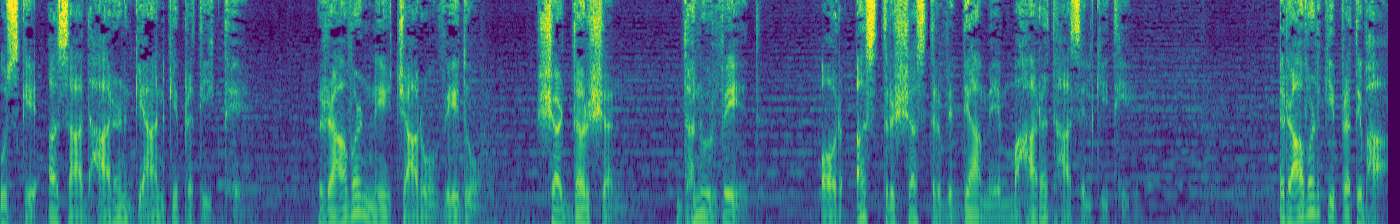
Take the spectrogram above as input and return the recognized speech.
उसके असाधारण ज्ञान के प्रतीक थे। रावण ने चारों वेदों, षडदर्शन, धनुर्वेद और अस्त्र शस्त्र विद्या में महारत हासिल की थी। रावण की प्रतिभा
